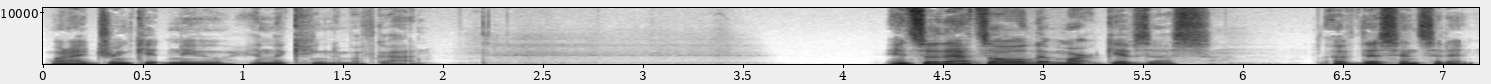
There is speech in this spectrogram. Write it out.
when I drink it new in the kingdom of God. And so that's all that Mark gives us of this incident.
